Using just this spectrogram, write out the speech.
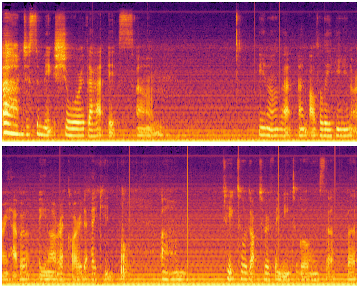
Um, just to make sure that it's um, you know that I'm ovulating or I have a you know a record that I can um, take to a doctor if I need to go and stuff. But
